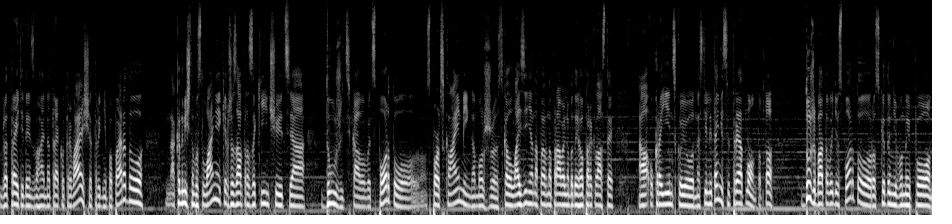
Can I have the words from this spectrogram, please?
вже третій день змагань на треку триває, ще три дні попереду. Академічне веслування, яке вже завтра закінчується. Дуже цікавий вид спорту. Sports climbing, а може скалолазіння, напевно, правильно буде його перекласти українською. Настільний теніс і триатлон. Тобто дуже багато видів спорту. Розкидані вони по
